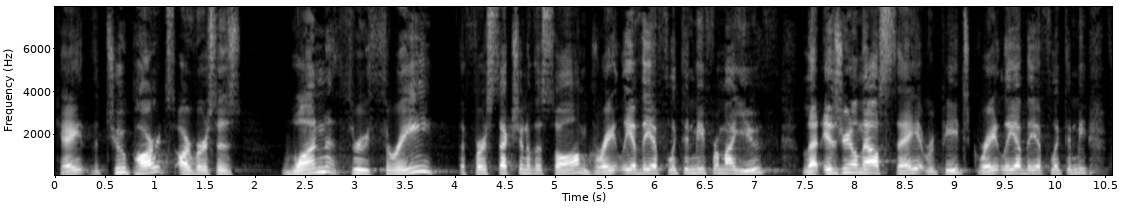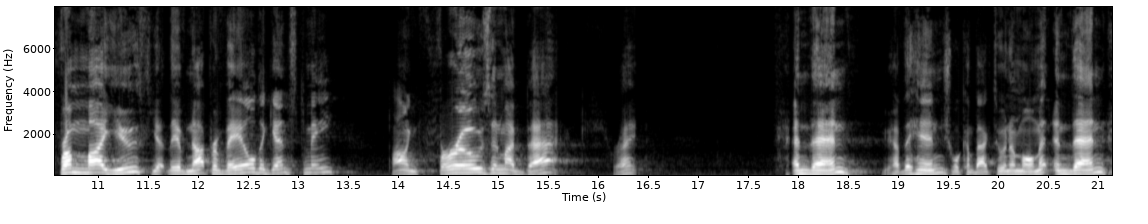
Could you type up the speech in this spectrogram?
Okay, the two parts are verses 1 through 3. The first section of the psalm, greatly have they afflicted me from my youth. Let Israel now say, it repeats, greatly have they afflicted me from my youth, yet they have not prevailed against me, plowing furrows in my back, right? And then you have the hinge, we'll come back to in a moment, and then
